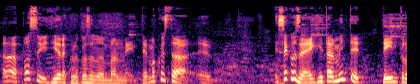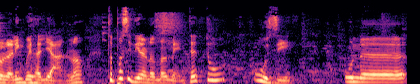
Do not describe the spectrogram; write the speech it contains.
Allora, posso dire quella cosa normalmente, ma questa. Eh, e sai cos'è? Che è talmente dentro la lingua italiana, no? Tu posso dire normalmente, tu usi un. eh,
